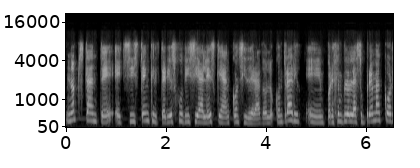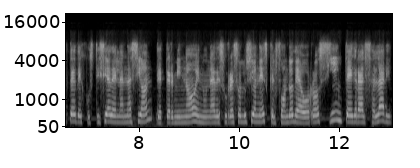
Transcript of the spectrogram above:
No obstante, existen criterios judiciales que han considerado lo contrario. Eh, por ejemplo, la Suprema Corte de Justicia de la Nación determinó en una de sus resoluciones que el fondo de ahorro sí integra al salario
